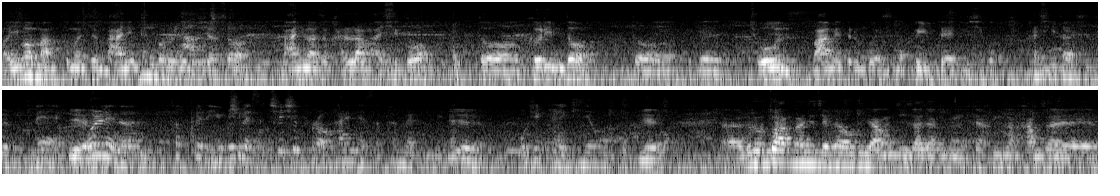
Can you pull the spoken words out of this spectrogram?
어, 이번만큼은 좀 많이 홍보를 해주셔서 많이 와서 관람하시고 또 그림도 또 이게 좋은 마음에 드는 거 있으면 구입도 해주시고 하시기도 하시죠. 네, 예. 원래는 특별히 60에서 70% 할인해서 판매를 합니다. 예. 50주년 기념으로. 예. 아, 그리고 또 한 가지 제가 우리 양은지 사장님한테 항상 감사의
